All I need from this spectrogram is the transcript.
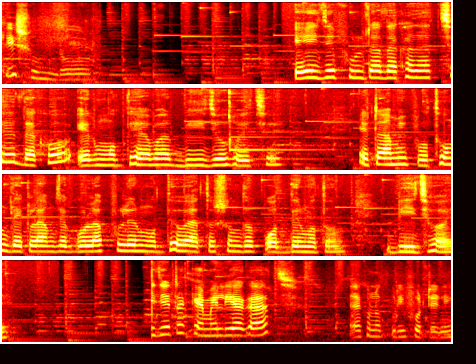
কি সুন্দর। এই যে ফুলটা দেখা যাচ্ছে দেখো এর মধ্যে আবার বীজও হয়েছে। এটা আমি প্রথম দেখলাম যে গোলাপ ফুলের মধ্যেও এত সুন্দর পদ্মের মতন বীজ হয়। এই যেটা ক্যামেলিয়া গাছ এখনও কুড়ি ফোটেনি।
